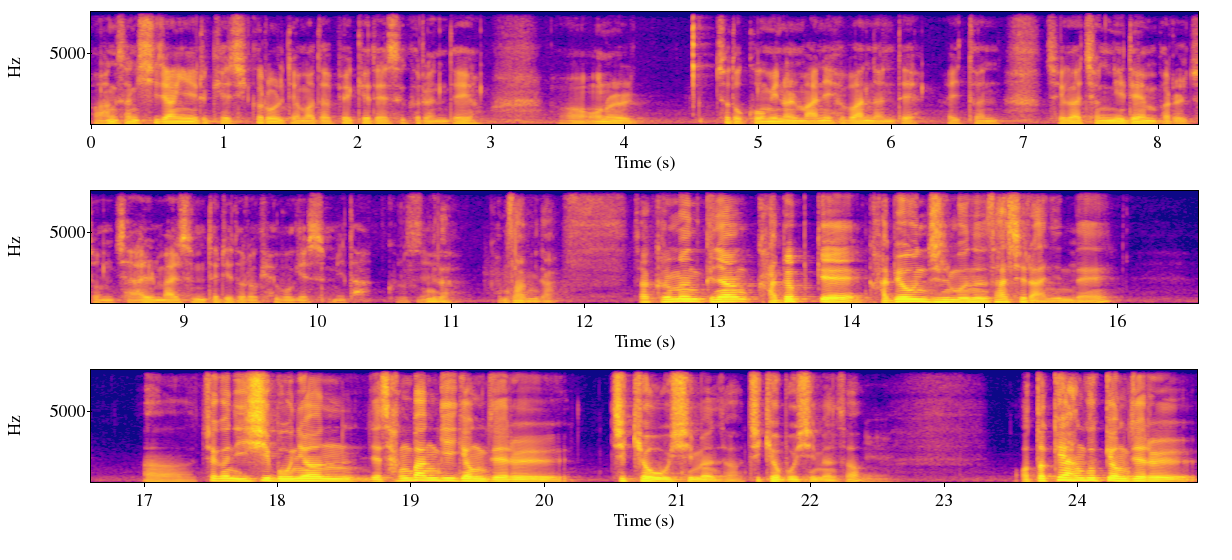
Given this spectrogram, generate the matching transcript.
어, 항상 시장이 이렇게 시끄러울 때마다 뵙게 돼서 그런데요. 어, 오늘 저도 고민을 많이 해봤는데 하여튼 제가 정리된 바를 좀 잘 말씀드리도록 해보겠습니다. 그렇습니다. 감사합니다. 자 그러면 그냥 가볍게 가벼운 질문은 사실 아닌데 아, 최근 25년 이제 상반기 경제를 지켜오시면서 지켜보시면서 어떻게 한국 경제를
